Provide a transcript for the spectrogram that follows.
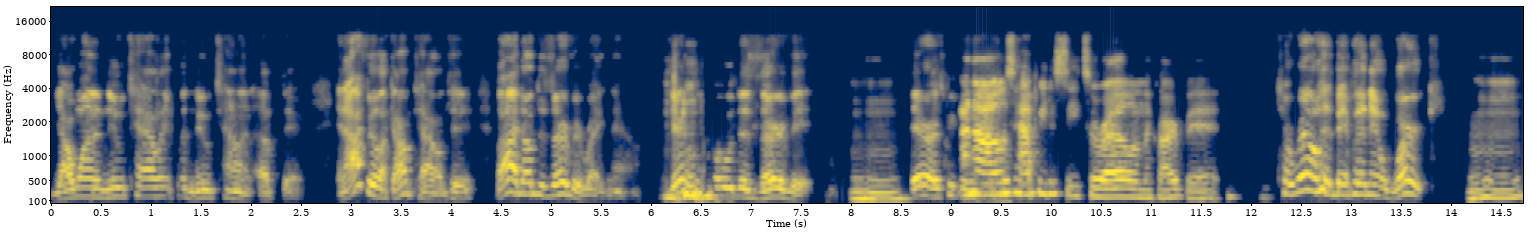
Y'all want a new talent, put new talent up there. And I feel like I'm talented, but I don't deserve it right now. There's people who deserve it. Mm-hmm. There are people. I know. I was happy to see Terrell on the carpet. Terrell has been putting in work. Mm-hmm.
